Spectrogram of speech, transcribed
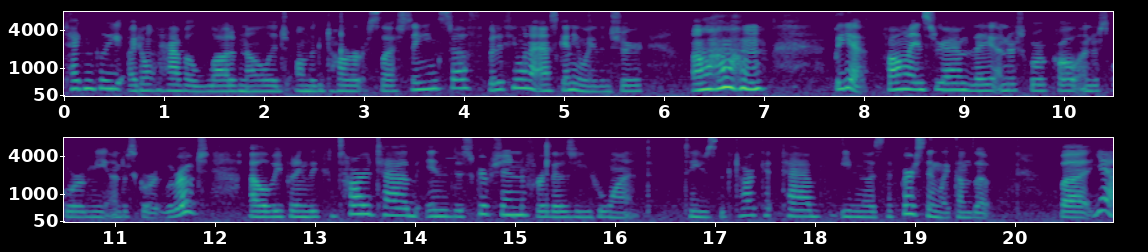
technically I don't have a lot of knowledge on the guitar slash singing stuff, but if you want to ask anyway, then sure. Um, but yeah, follow my Instagram, they underscore call underscore me underscore LaRoche. I will be putting the guitar tab in the description for those of you who want to use the guitar tab, even though it's the first thing that comes up. But yeah,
